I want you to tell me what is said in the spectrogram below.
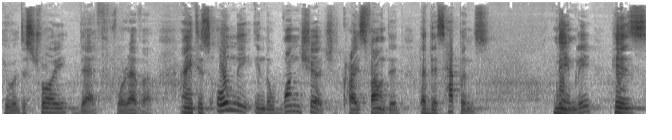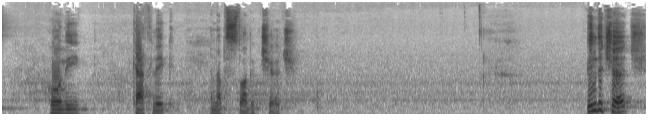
He will destroy death forever. And it is only in the one church Christ founded that this happens, namely his holy Catholic and Apostolic Church. In the church,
